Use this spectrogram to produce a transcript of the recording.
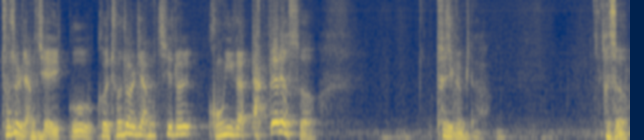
조절 장치가 있고 그 조절 장치를 공이가 딱 때려서 터진 겁니다. 그래서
